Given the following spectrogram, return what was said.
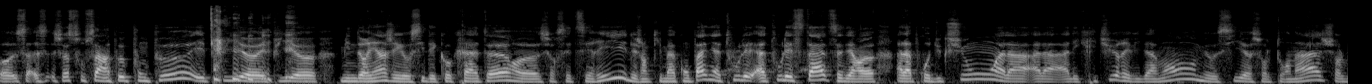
euh, je trouve ça un peu pompeux. Et puis euh, et puis euh, mine de rien j'ai aussi des co-créateurs sur cette série des gens qui m'accompagnent à tous les à tous les stades c'est-à-dire à la production à la à l'écriture évidemment mais aussi sur le tournage sur le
